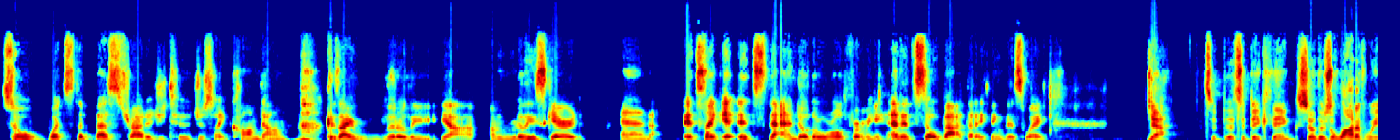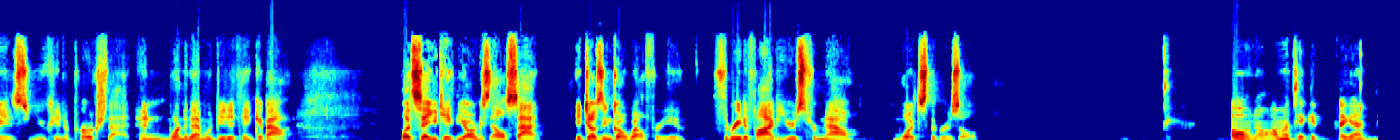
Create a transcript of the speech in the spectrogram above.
So, what's the best strategy to just like calm down? Because I literally, yeah, I'm really scared, and it's like it, it's the end of the world for me, and it's so bad that I think this way. Yeah, it's a that's a big thing. So there's a lot of ways you can approach that, and one of them would be to think about, let's say you take the August LSAT, it doesn't go well for you. Three to five years from now, what's the result? Oh no, I'm gonna take it again.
